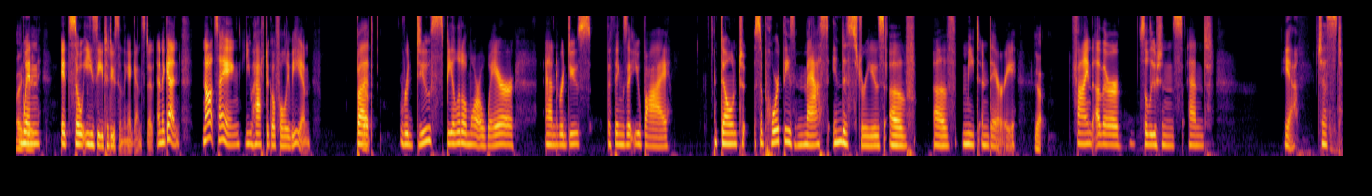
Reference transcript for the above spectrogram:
When it's so easy to do something against it. And again, not saying you have to go fully vegan, but yeah. reduce, be a little more aware and reduce the things that you buy. Don't support these mass industries of of meat and dairy. Yeah. Find other solutions and yeah, just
